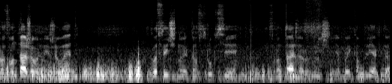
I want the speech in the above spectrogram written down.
розвантажувальний жилет класичної конструкції, фронтальне розміщення боєкомплекта,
